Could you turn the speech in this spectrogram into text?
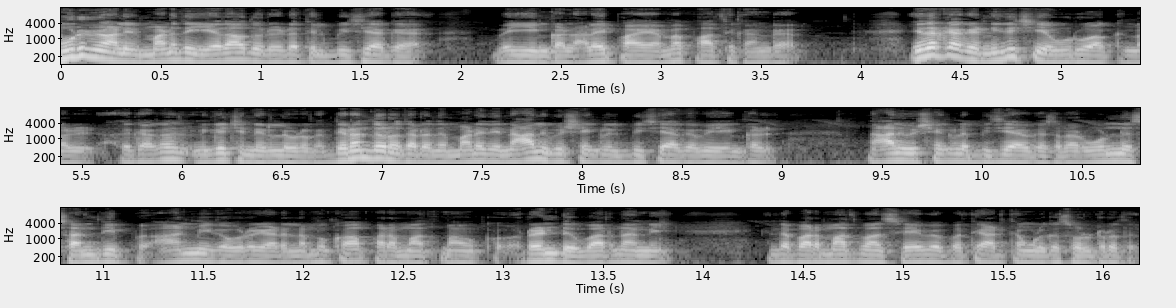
முழு நாளில் மனதை ஏதாவது ஒரு இடத்தில் பிஸியாக வையுங்கள். அலைப்பாயாமல் பார்த்துக்கங்க. இதற்காக நிகழ்ச்சியை உருவாக்குங்கள். அதுக்காக நிகழ்ச்சி நிலையில் விடுங்கள் தினந்தோறும் தனது மனதை நாலு விஷயங்களில் பிஸியாக வையுங்கள். நாலு விஷயங்களை பிஸியாக சொல்கிறார் ஒன்று சந்திப்பு ஆன்மீக உரையாடல் நமக்கும் பரமாத்மாவுக்கும். ரெண்டு வர்ணனை. இந்த பரமாத்மா சேவை பற்றி அடுத்தவங்களுக்கு சொல்கிறது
